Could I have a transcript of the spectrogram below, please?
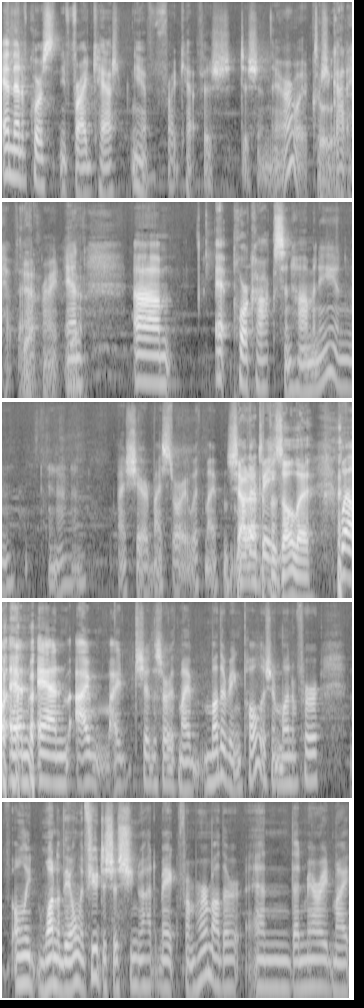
And then, of course, you fried cash, you have fried catfish dish in there. Well, of course, you got to have that, Yeah, right? And um, at pork hocks and hominy, and you know, and I shared my story with my Shout out to being- Pozole. well, and and I I shared the story with my mother being Polish, and one of her only one of the only few dishes she knew how to make from her mother, and then married my,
